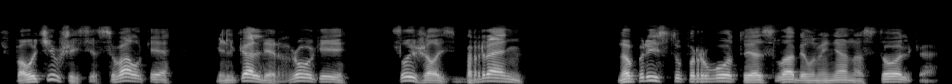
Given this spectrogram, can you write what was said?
В получившейся свалке мелькали руки, слышалась брань, но приступ рвоты ослабил меня настолько,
